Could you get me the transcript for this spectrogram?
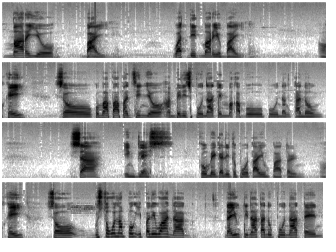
Mario buy? What did Mario buy? Okay? So, kung mapapansin nyo, ang bilis po natin makabuo po ng tanong sa English. Kung may ganito po tayong pattern. Okay? So, gusto ko lang pong ipaliwanag na yung tinatanong po natin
